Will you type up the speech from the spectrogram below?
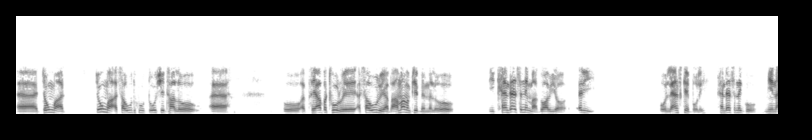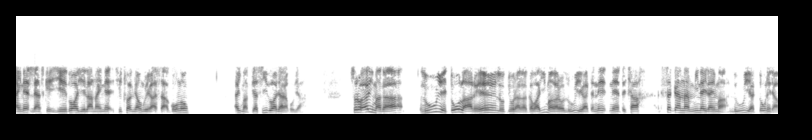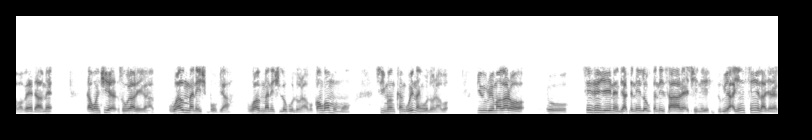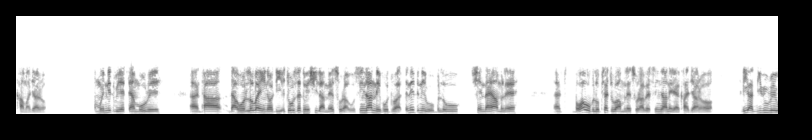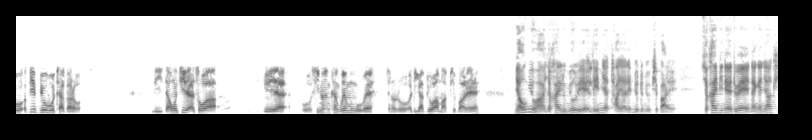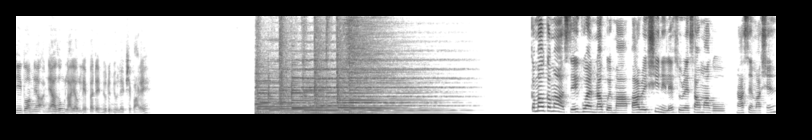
အဲကျုံးမှာကျုံးမှာ အဆောက်အဦတစ်ခု တိုးရှိထားလို့အဲဟိုဖျားပထိုးတွေ အဆောက်အဦတွေက ဘာမှမဖြစ်ပင်မလို့ဒီခံတဲ့စနစ်မှာသွားပြီးတော့ အဲ့ဒီဟို landscape ပေါ့လေ ခံတဲ့စနစ်ကို မြင်နိုင်တဲ့ landscape ရေသွားရေလာနိုင်တဲ့ ရေထွက်မြောင်းတွေကအစ အကုန်လုံး အဲ့ဒီမှာ ပျက်စီးသွားကြတာပေါ့ဗျာ ဆိုတော့ အဲ့ဒီမှာက လူဦးရေတိုးလာတယ်လို့ပြောတာကကဘာကြီးမှာကတော့ လူဦးရေကတစ်နေ့နဲ့တခြား စက္ကန့်နဲ့ မိနစ်တိုင်းမှာ လူဦးရေတိုးနေတာပါပဲ ဒါပေမဲ့ တာဝန်ရှိတဲ့အစိုးရတွေက well manage ပို့ဗျာ well manage လုပ်ဖို့လိုတာပေါ့ ကောင်းကောင်းမွန်မွန် စီမံခန့်ခွဲနိုင်ဖို့ လိုတာပေါ့ ပြည်သူတွေမှာကတော့ဟိုစင်းစင်းရေးနေဗျာ တနေ့လုံးတနေ့စားရတဲ့ အခြေအနေ လူတွေက အရင်ဆင်းရလာကြတဲ့အခါမှာကျတော့ အမွေနှစ်တွေရဲ့ တန်ဖိုးတွေအဲ ဒါဒါကိုလှုပ်လိုက်ရင်တော့ ဒီအကျိုးဆက်တွေရှိလာမယ်ဆိုတာကို စဉ်းစားနေဖို့အတွက် တနေ့တနေ့ကိုဘလို့ရှင်တန်ရမလဲအဲဘဝကိုဘလို့ဖြတ်ကျော်ရမလဲဆိုတာပဲ စဉ်းစားနေတဲ့အခါကျတော့ အဓိက ပြည်သူတွေကို အပြစ်ပြောဖို့ထက်ကတော့ ဒီတာဝန်ရှိတဲ့အစိုးရတွေရဲ့ဟိုစီမံခန့်ခွဲမှုကိုပဲ ကျွန်တော်တို့ အဓိက ပြောရမှာဖြစ်ပါတယ်။မြောက်ဦးမြို့ဟာ ရခိုင်လူမျိုးတွေရဲ့ အလေးမြတ်ထားရတဲ့ မြို့တစ်မြို့ဖြစ်ပါတယ်။ရခိုင်ပြည်နယ်အတွင်း နိုင်ငံခြားခီးသွားများ အများဆုံး လာရောက်လည်ပတ်တဲ့ မြို့တစ်မြို့လည်း ဖြစ်ပါတယ်။ ကမောက်ကမဈေးကွက်နောက်ွယ်မှာဘာတွေရှိနေလဲဆိုတဲ့ဆောင်းပါးကိုနားဆင်ပါရှင်။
